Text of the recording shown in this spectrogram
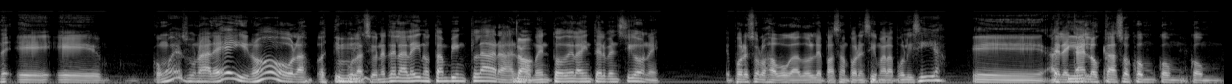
eh, eh, ¿Cómo es? Una ley, ¿no? O las estipulaciones de la ley no están bien claras al No. momento de las intervenciones. Eh, Por eso los abogados le pasan por encima a la policía. Eh, Se le caen los casos con, con, con,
